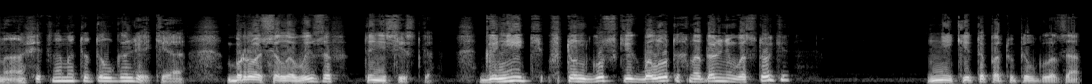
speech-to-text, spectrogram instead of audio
Нафиг нам это долголетие? Бросила вызов теннисистка. Гнить в тунгусских болотах на Дальнем Востоке? Никита потупил глаза.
